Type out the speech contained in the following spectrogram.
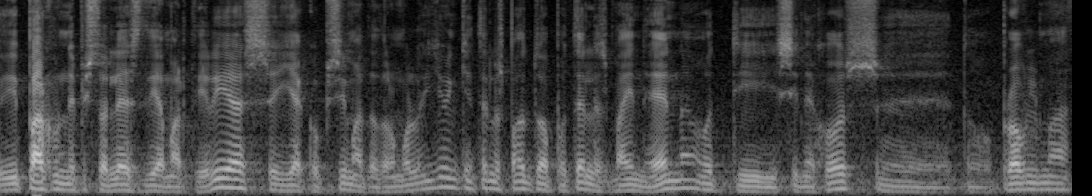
υπάρχουν επιστολές διαμαρτυρίας για κοψίματα δρομολογίων και τέλος πάντων το αποτέλεσμα είναι ένα, ότι συνεχώς ε, το πρόβλημα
